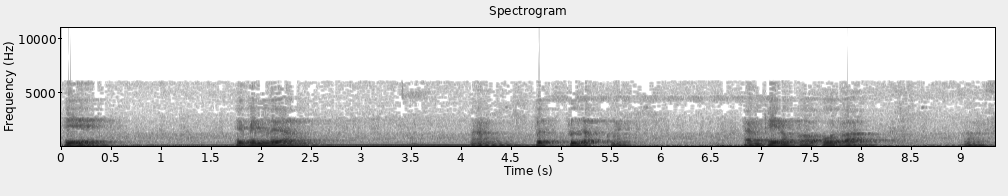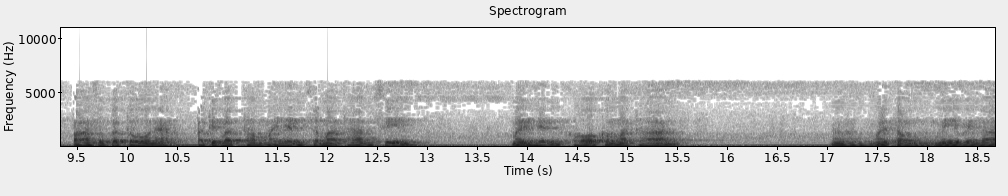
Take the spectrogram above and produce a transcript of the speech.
ที่ที่เป็นเรื่องเปลือกเปลือกอย่างที่หลวงพ่อพูดว่าปาสุกโตเนี่ย ปฏิบัติธรรมไม่เห็นสมาทานศีล ไม่เห็นขอกรรมฐานไม่ต้องมีเวลา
